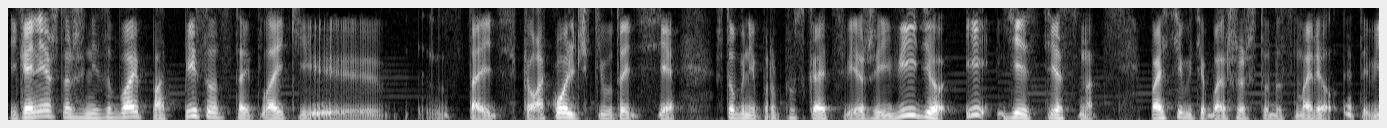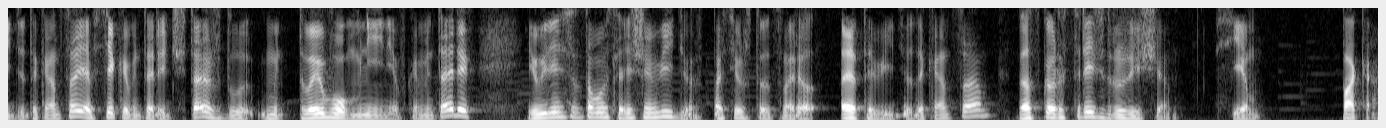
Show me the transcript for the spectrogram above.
И, конечно же, не забывай подписываться, ставить лайки, ставить колокольчики вот эти все, чтобы не пропускать свежие видео. И, естественно, спасибо тебе большое, что досмотрел это видео до конца. Я все комментарии читаю, жду твоего мнения в комментариях. И увидимся с тобой в следующем видео. Спасибо, что досмотрел это видео до конца. До скорых встреч, дружище. Всем пока.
